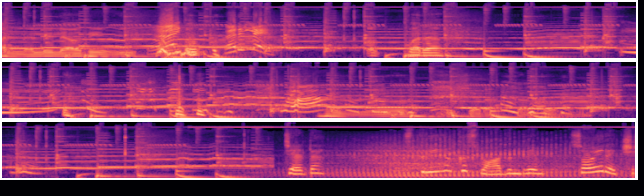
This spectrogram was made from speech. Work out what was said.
അല്ല ലീലാവതി വരില്ലേ? വരാം. ചേട്ടാ സ്ത്രീകൾക്ക് സ്വാതന്ത്ര്യം സ്വയരക്ഷ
